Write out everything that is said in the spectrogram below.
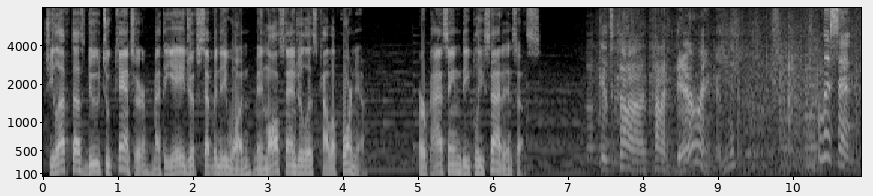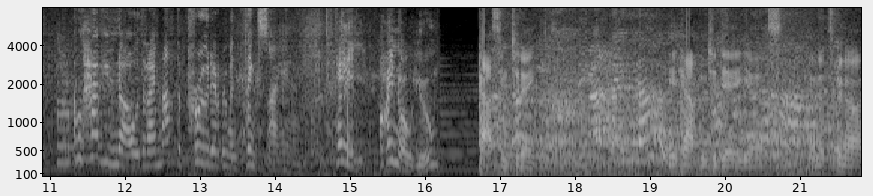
she left us due to cancer at the age of 71 in Los Angeles, California. Her passing deeply saddens us. Look, it's kind of kind of daring, isn't it? Listen, I will have you know that I'm not the prude everyone thinks I am. Hey, I know you. passing today. It happened today, yes, and it's been a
